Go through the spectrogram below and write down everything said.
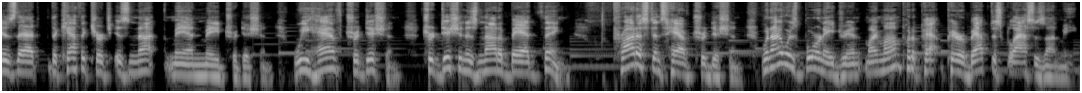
is that the Catholic Church is not man made tradition. We have tradition. Tradition is not a bad thing. Protestants have tradition. When I was born, Adrian, my mom put a pa- pair of Baptist glasses on me.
